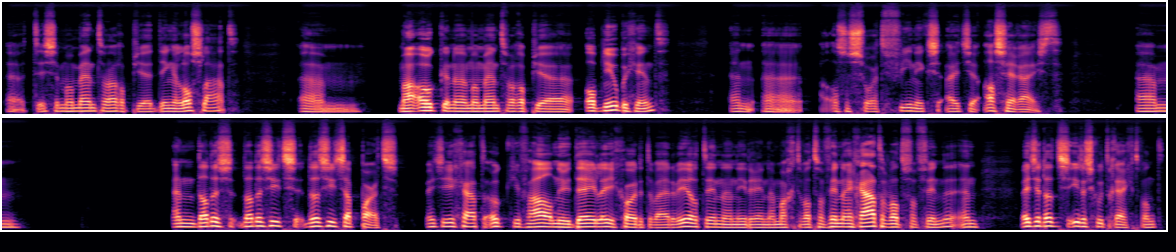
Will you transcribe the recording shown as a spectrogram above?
het is een moment waarop je dingen loslaat. Um, maar ook een moment waarop je opnieuw begint. En als een soort phoenix uit je as herrijst. Um, en dat is, dat, is iets, dat is iets aparts. Weet je, je gaat ook je verhaal nu delen. Je gooit het de wijde wereld in en iedereen daar mag er wat van vinden en gaat er wat van vinden. En weet je, dat is ieders goed recht. Want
